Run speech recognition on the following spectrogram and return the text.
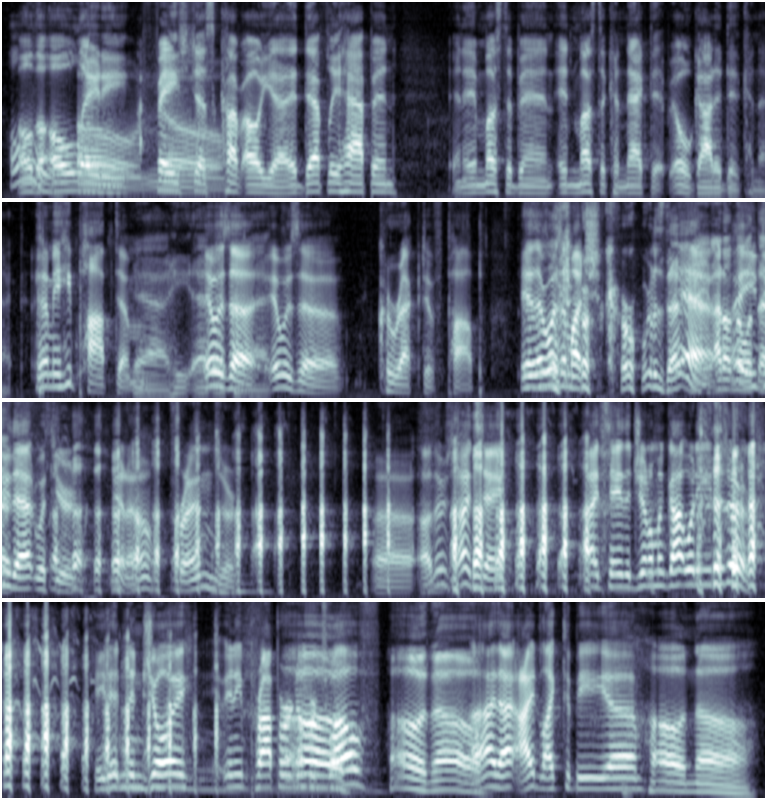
Oh, the old oh, lady Oh, face just no. covered. Oh yeah, it definitely happened, and it must have been. It must have connected. Oh God, it did connect. I mean, he popped him. Yeah, he. It was a it was a corrective pop. Yeah, there wasn't much. what does that Yeah, mean? I don't know. hey, what you that, do that with your, you know, friends or others. I'd say, I'd say the gentleman got what he deserved. he didn't enjoy any proper number Oh. twelve. Oh no. I, I, I'd like to be. Uh, oh no.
